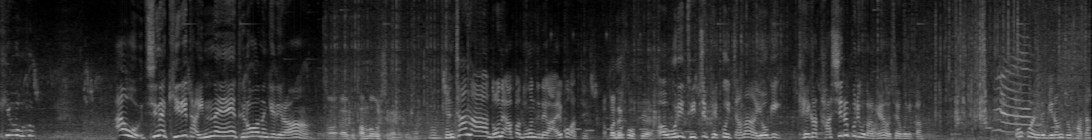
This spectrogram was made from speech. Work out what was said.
귀여워. 아우, 지네 길이 다 있네. 들어가는 길이랑. 어, 아이고 밥 먹을 시간이구나. 어, 괜찮아. 너네 아빠 누군지 내가 알 것 같아. 아빠 데리고 올게. 어, 우리 뒷집 백구 있잖아. 여기 걔가 다 씨를 뿌리고 다녀요. 제가 보니까. 꼬꼬 이제 미럼 주고 가자.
